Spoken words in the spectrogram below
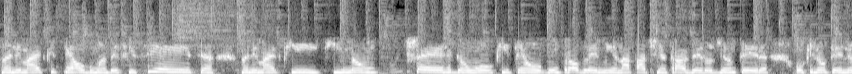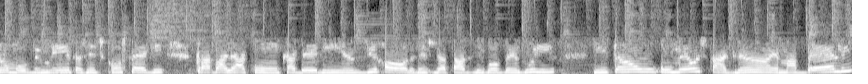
animais que têm alguma deficiência, animais que, que não enxergam ou que têm algum probleminha na patinha traseira ou dianteira, ou que não tem nenhum movimento, a gente consegue trabalhar com cadeirinhas de roda, a gente já está desenvolvendo isso. Então, o meu Instagram é Mabelle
